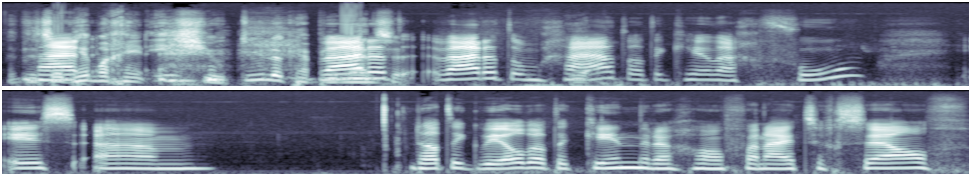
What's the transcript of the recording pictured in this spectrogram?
het is maar- ook helemaal geen issue. Tuurlijk heb je Waar, mensen... het, waar het om gaat, wat ik heel erg voel, is ehm, dat ik wil dat de kinderen gewoon vanuit zichzelf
